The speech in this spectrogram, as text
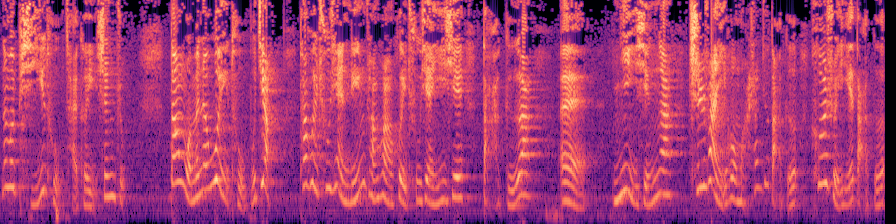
那么脾土才可以生主。当我们的胃土不降。它会出现临床上会出现一些打嗝啊，哎，逆行啊，吃饭以后马上就打嗝，喝水也打嗝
